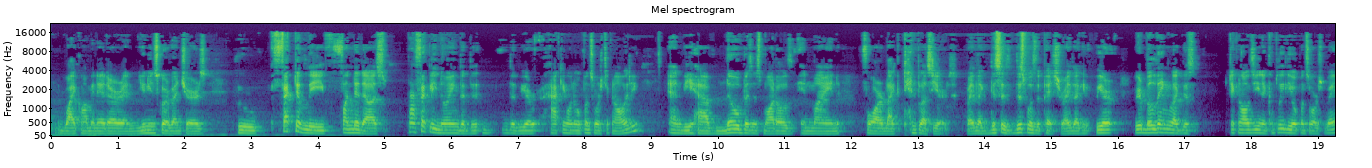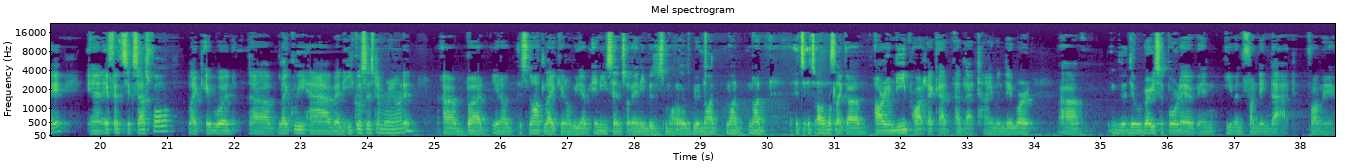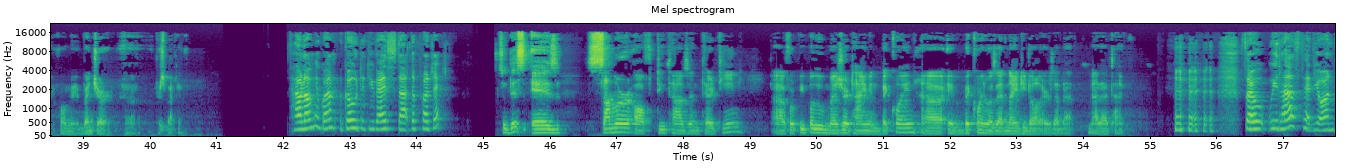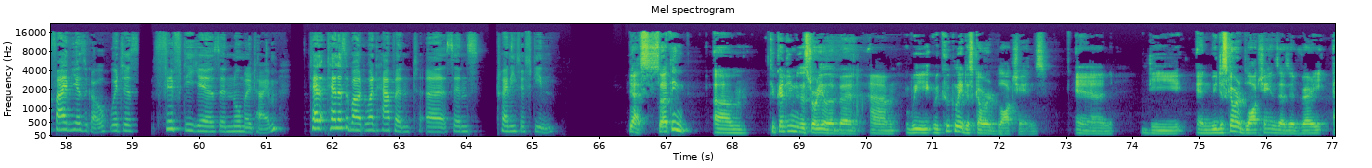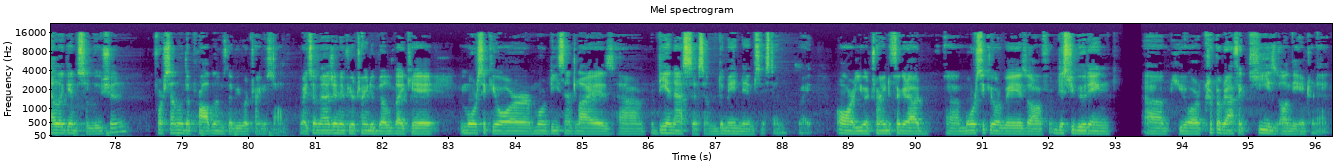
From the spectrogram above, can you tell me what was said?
Y Combinator and Union Square Ventures who effectively funded us perfectly knowing that, the, that we are hacking on open source technology and we have no business models in mind for like 10 plus years right? Like this is this was the pitch right? Like we are we're building like this technology in a completely open source way. And if it's successful like it would uh, likely have an ecosystem around it uh, but you know it's not like you know we have any sense of any business models we're not not not it's it's almost like a R&D project at, at that time and they were uh, they were very supportive in even funding that from a from a venture uh, perspective. How long ago did you guys start the project? So this is summer of 2013. Uh, for people who measure time in Bitcoin, uh, Bitcoin was at ninety dollars at that at that time. so we last had you on five years ago, which is 50 years in normal time. Tell, tell us about what happened uh, since 2015. Yes. So I think um, to continue the story a little bit, um, we, we quickly discovered blockchains and the and we discovered blockchains as a very elegant solution for some of the problems that we were trying to solve right so imagine if you're trying to build like a more secure more decentralized uh, dns system domain name system right or you're trying to figure out uh, more secure ways of distributing um, your cryptographic keys on the internet.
